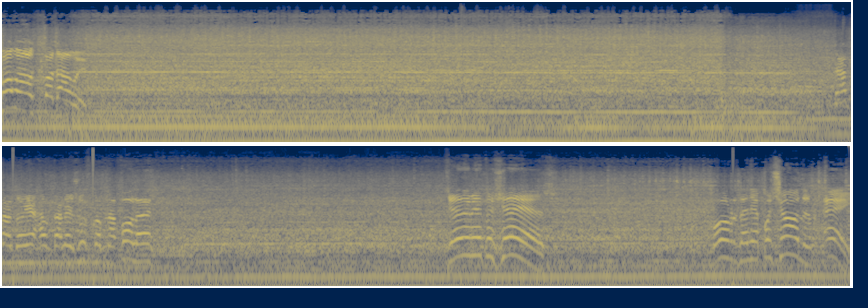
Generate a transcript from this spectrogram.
Koła odpadały. Tata dojechał talerzówką na pole. Gdzie mnie tu siejesz? Kurde, nieposionym, ej!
